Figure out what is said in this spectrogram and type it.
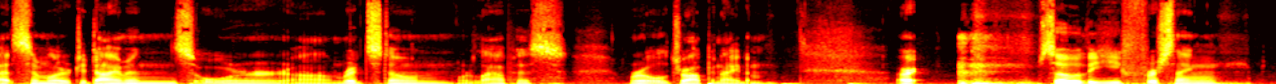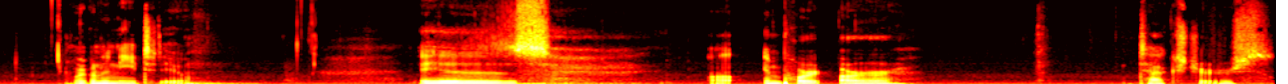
that's similar to diamonds or um, redstone or lapis where it will drop an item. Alright, so the first thing we're going to need to do is import our textures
